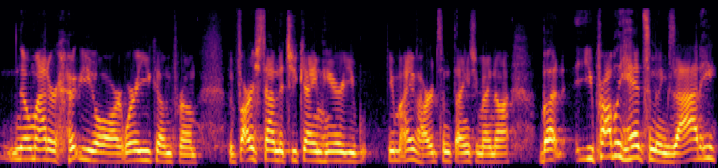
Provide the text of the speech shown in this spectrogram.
No matter who you are, where you come from, the first time that you came here, you, you may have heard some things, you may not, but you probably had some anxiety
